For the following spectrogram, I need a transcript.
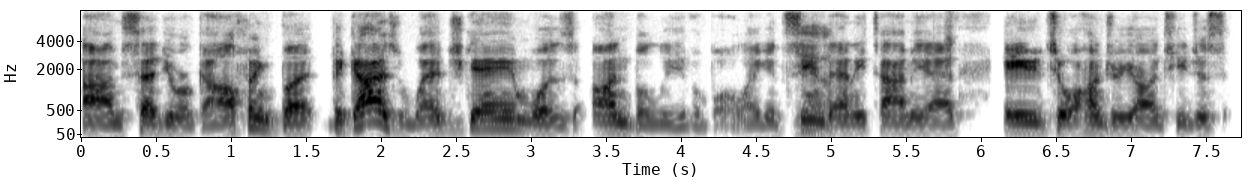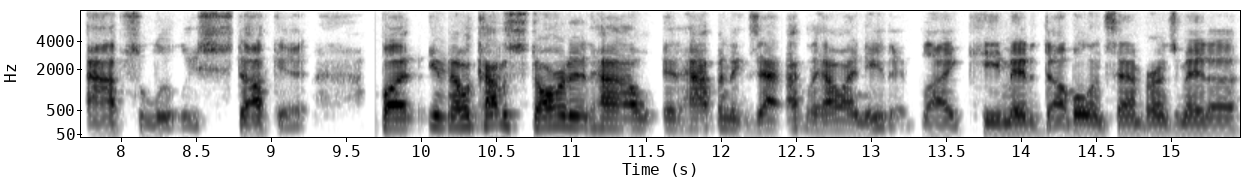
um, said you were golfing, but the guy's wedge game was unbelievable. Like it seemed yeah. anytime he had 80 to 100 yards, he just absolutely stuck it. But, you know, it kind of started how it happened exactly how I needed. Like he made a double and Sam Burns made a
